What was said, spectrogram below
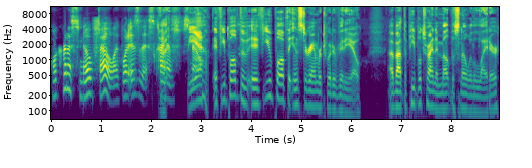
What kind of snow fell? Like, what is this kind Uh, of snow? Yeah, if you pull up the if you pull up the Instagram or Twitter video about the people trying to melt the snow with a lighter,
